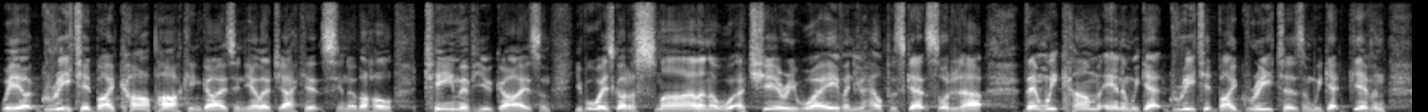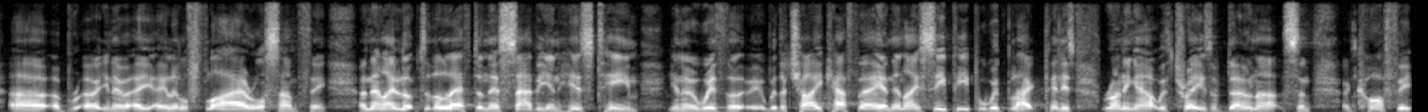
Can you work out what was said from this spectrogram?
we are greeted by car parking guys in yellow jackets, you know, the whole team of you guys. And you've always got a smile and a, a cheery wave, and you help us get sorted out. Then we come in and we get greeted by greeters, and we get given, uh, a, uh, you know, a, a little flyer or something. And then I look to the left, and there's Sabi and his team, you know, with the, with the chai cafe. And then I see people with black pennies running out with trays of donuts and, and coffee.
